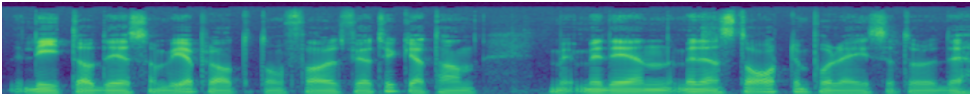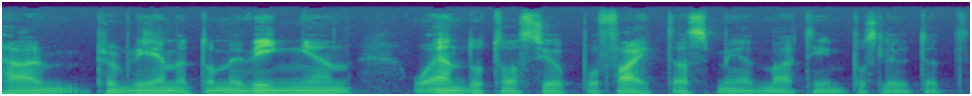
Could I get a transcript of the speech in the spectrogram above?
lite av det som vi har pratat om förut. För jag tycker att han, med, med, den, med den starten på racet och det här problemet då med vingen och ändå ta sig upp och fightas med Martin på slutet.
